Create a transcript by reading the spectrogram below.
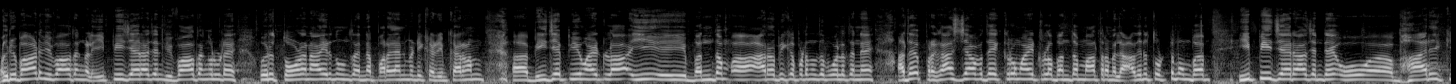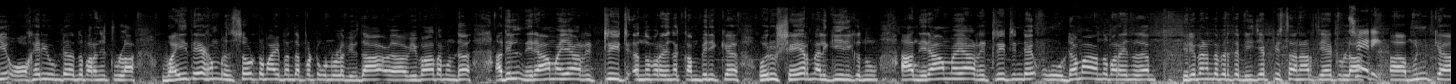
ഒരുപാട് വിവാദങ്ങൾ ഇ പി ജയരാജൻ വിവാദങ്ങളുടെ ഒരു തോഴനായിരുന്നു എന്ന് തന്നെ പറയാൻ വേണ്ടി കഴിയും. കാരണം ബി ജെ പിയുമായിട്ടുള്ള ഈ ബന്ധം ആരോപിക്കപ്പെടുന്നത് പോലെ തന്നെ അത് പ്രകാശ് ജാവദേക്കറുമായിട്ടുള്ള ബന്ധം മാത്രമല്ല അതിന് തൊട്ട് മുമ്പ് ഇ പി ജയരാജന്റെ ഓ ഭാര്യയ്ക്ക് ഓഹരി ഉണ്ട് എന്ന് പറഞ്ഞിട്ടുള്ള വൈദേഹം റിസോർട്ടുമായി ബന്ധപ്പെട്ടുകൊണ്ടുള്ള വിവാ വിവാദമുണ്ട്. അതിൽ നിരാമയ റിട്രീറ്റ് എന്ന് പറയുന്ന കമ്പനിക്ക് ഒരു ഷെയർ നൽകിയിരിക്കുന്നു. ആ നിരാമയ റിട്രീറ്റിന്റെ ഉടമ എന്ന് പറയുന്നത് തിരുവനന്തപുരത്തെ ബി ജെ പി സ്ഥാനാർത്ഥിയായിട്ടുള്ള മുൻ ആ,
